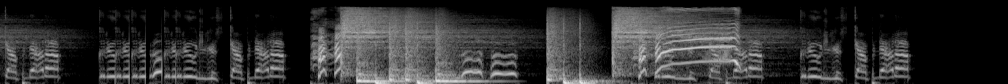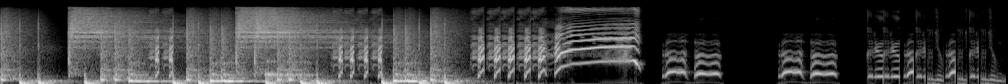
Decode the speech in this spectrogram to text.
Stop that up! Stop that up. Stop that up. Stop that up. Doom.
